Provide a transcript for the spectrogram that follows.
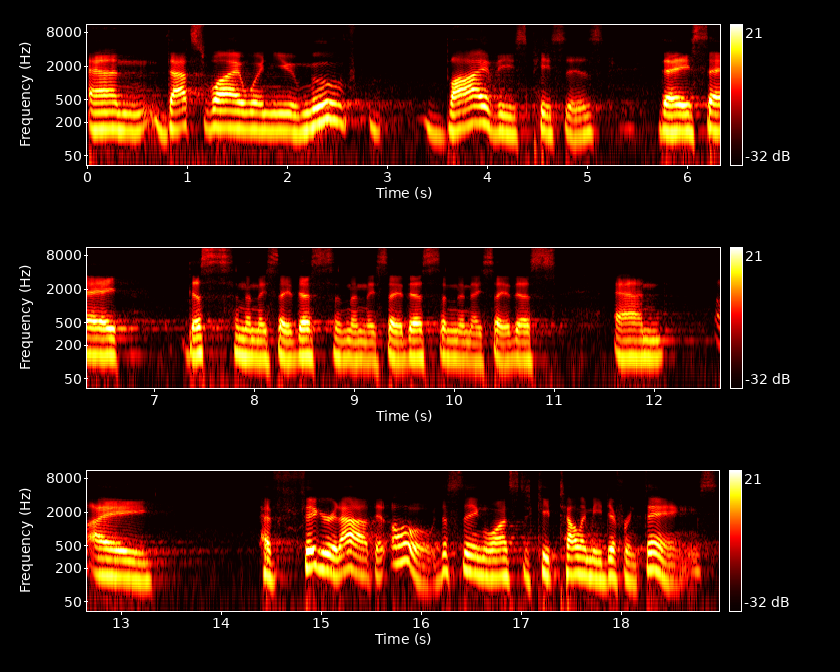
And that's why when you move by these pieces, they say this, and then they say this, and then they say this, and then they say this. And I have figured out that, oh, this thing wants to keep telling me different things.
